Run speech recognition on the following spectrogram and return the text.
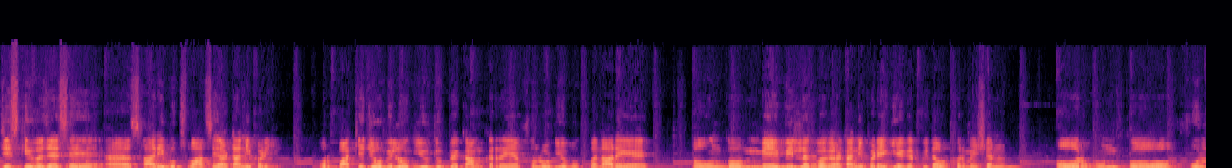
जिसकी वजह से सारी बुक्स वहाँ से हटानी पड़ी। और बाकी जो भी लोग यूट्यूब पे काम कर रहे हैं फुल ऑडियो बुक बना रहे हैं तो उनको मे भी लगभग हटानी पड़ेगी अगर विदाउट परमिशन और उनको फुल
